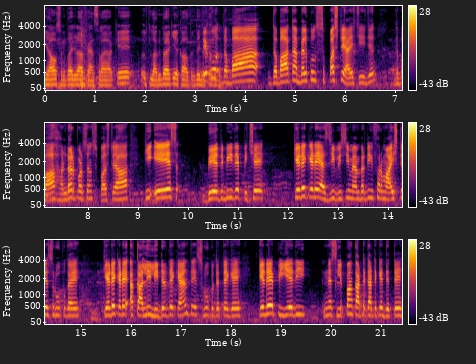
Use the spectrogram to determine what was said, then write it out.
ਗਿਆ ਹੋ ਸਕਦਾ ਜਿਹੜਾ ਫੈਸਲਾ ਆ ਕਿ ਲੱਗਦਾ ਹੈ ਕਿ ਅਕਾਲ ਤਖਤ ਦੇ ਦੇਖੋ ਦਬਾ ਦਬਾ ਤਾਂ ਬਿਲਕੁਲ ਸਪਸ਼ਟ ਆ ਇਹ ਚੀਜ਼। ਦਬਾ 100% ਸਪਸ਼ਟ ਆ ਕਿ ਇਸ ਬੇਅਦਬੀ ਦੇ ਪਿੱਛੇ ਕਿਹੜੇ ਕਿਹੜੇ ਐਸਜੀਪੀਸੀ ਮੈਂਬਰ ਦੀ ਫਰਮਾਇਸ਼ ਤੇ ਸਰੂਪ ਗਏ? ਕਿਹੜੇ ਕਿਹੜੇ ਅਕਾਲੀ ਲੀਡਰ ਦੇ ਕਹਿਣ ਤੇ ਸਰੂਪ ਦਿੱਤੇ ਗਏ? ਕਿਹੜੇ ਪੀਏ ਦੀ ਨੇ ਸਲਿੱਪਾਂ ਕੱਟ-ਕੱਟ ਕੇ ਦਿੱਤੇ?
